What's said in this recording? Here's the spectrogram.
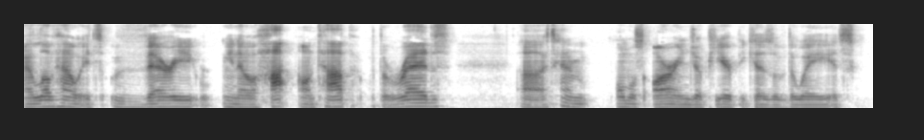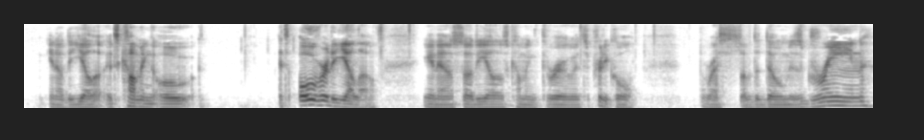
I love how it's very, you know, hot on top with the reds. Uh, it's kind of almost orange up here because of the way it's, you know, the yellow. It's coming, oh, it's over the yellow, you know, so the yellow's coming through. It's pretty cool. The rest of the dome is green.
